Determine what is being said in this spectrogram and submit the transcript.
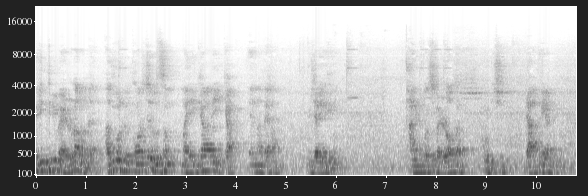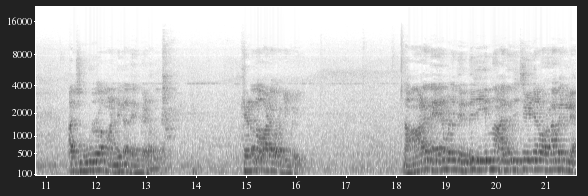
ഒരിത്തിരി വെള്ളമുണ്ട്. അതുകൊണ്ട് കുറച്ച് ദിവസം മരിക്കാതെ ഇരിക്കാം എന്ന് അദ്ദേഹം വിചാരിക്കുന്നു. അങ്ങനെ കുറച്ച് വെള്ളമൊക്കെ കുടിച്ചു. രാത്രിയാണ്. ആ ചൂടുള്ള മണ്ണിൽ അദ്ദേഹം കിടന്നു. കിടന്ന പാടെ ഉറങ്ങിപ്പോയി. നാളെ നേരം വെളുത്ത് എന്ത് ചെയ്യുമെന്ന് ആലോചിച്ചു കഴിഞ്ഞാൽ ഉറങ്ങാൻ പറ്റില്ല.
